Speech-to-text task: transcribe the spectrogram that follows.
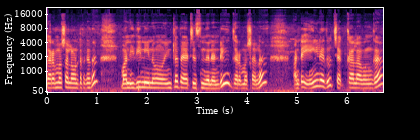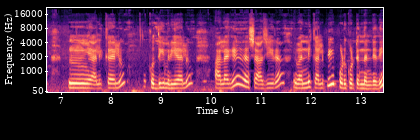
గరం మసాలా ఉంటుంది కదా? మన ఇది నేను ఇంట్లో తయారు చేసిందేనండి గరం మసాలా. అంటే ఏం లేదు చెక్క లవంగా యాలక్కాయలు కొద్దిగా మిరియాలు అలాగే షాజీరా ఇవన్నీ కలిపి పొడి కొట్టిందండి ఇది.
